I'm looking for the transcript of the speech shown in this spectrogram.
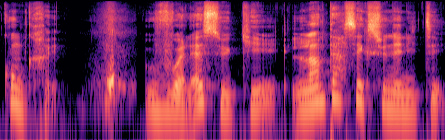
concret. Voilà ce qu'est l'intersectionnalité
